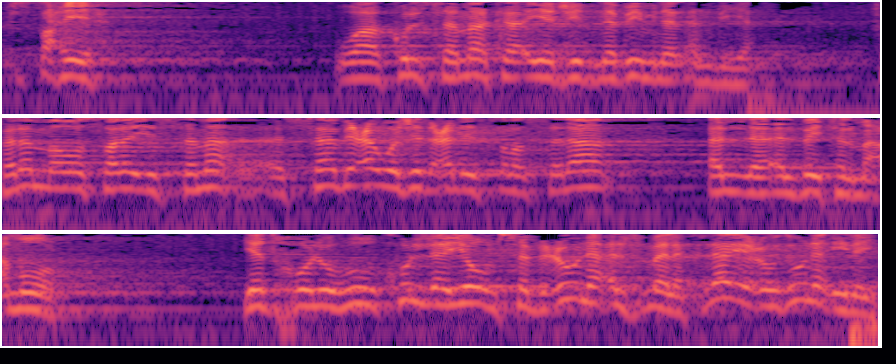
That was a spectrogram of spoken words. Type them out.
في الصحيح وكل سماك يجد نبي من الأنبياء. فلما وصل إلى السماء السابعة وجد عليه الصلاة والسلام البيت المعمور. يدخله كل يوم سبعون ألف ملك لا يعودون إليه.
